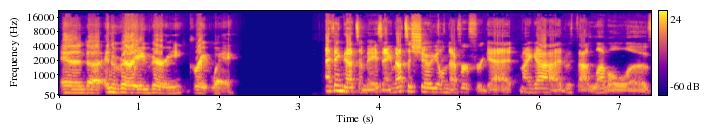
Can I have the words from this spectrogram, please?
and uh, in a very, very great way. I think that's amazing. That's a show you'll never forget. My God, with that level of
